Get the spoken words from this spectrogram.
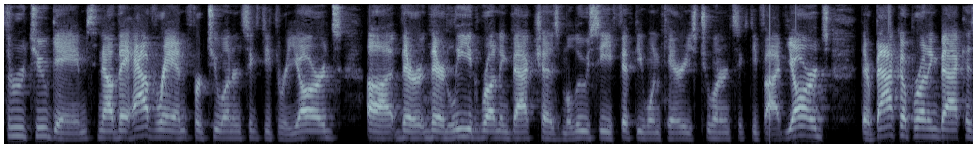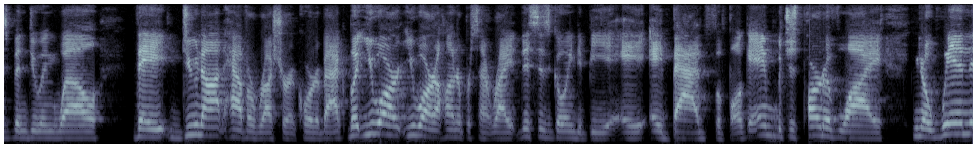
through two games. Now they have ran for 263 yards. Uh, their their lead running back Chez Mellusi, 51 carries, 265 yards. Their backup running back has been doing well. They do not have a rusher at quarterback, but you are you are 100% right. This is going to be a, a bad football game, which is part of why, you know, when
